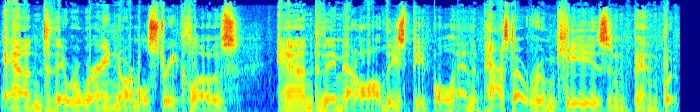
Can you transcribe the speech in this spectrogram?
And they were wearing normal street clothes. And they met all these people and they passed out room keys and, and put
